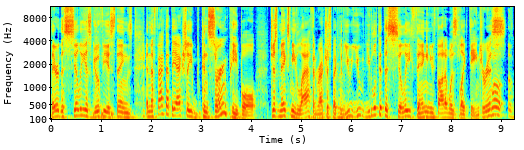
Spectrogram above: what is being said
They're the silliest, goofiest things, and the fact that they actually concern people just makes me laugh in retrospect. Like you you you looked at this silly thing and you thought it was like dangerous. Well, uh,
